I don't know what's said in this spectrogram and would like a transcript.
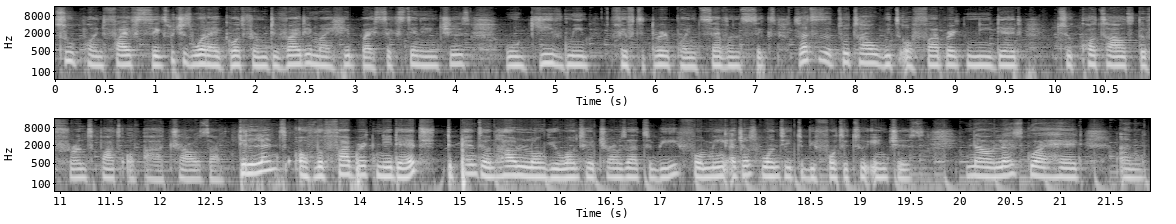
2.56 which is what I got from dividing my hip by 16 inches will give me 53.76 so that is the total width of fabric needed to cut out the front part of our trouser. The length of the fabric needed depends on how long you want your trouser to be. For me I just want it to be 42 inches. Now let's go ahead and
